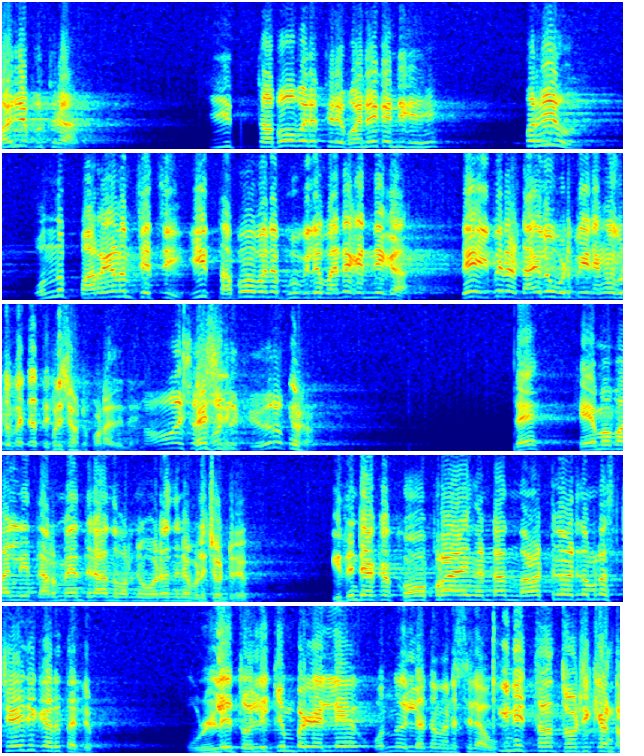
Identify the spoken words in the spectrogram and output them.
ആര്യപുത്ര ഈ തപോവനത്തിലെ വനകന്യകയെ പറയൂ. ഒന്ന് പറയണം ചേച്ചി. ഈ തപോവന ഭൂവിലെ വനകന്യക. ദേ ഇവരെ ഡയലോഗ് കൊടുപ്പി ഞങ്ങളെ കൊണ്ട് പറ്റത്തില്ല. ഹേമമാലിനി ധർമ്മേന്ദ്ര എന്ന് പറഞ്ഞ് ഓരോന്നിനെ വിളിച്ചോണ്ടിരും ഇതിന്റെയൊക്കെ കോപ്രായം കണ്ട നാട്ടുകാർ നമ്മളെ സ്റ്റേജിൽ കയറി തല്ലും. ഉള്ളി തൊലിക്കുമ്പോഴല്ലേ ഒന്നുമില്ലെന്ന് മനസ്സിലാവും. ഇനി ഇത്ര തൊഴിക്കണ്ട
